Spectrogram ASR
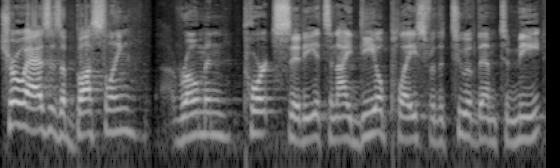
Troas is a bustling Roman port city. It's an ideal place for the two of them to meet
